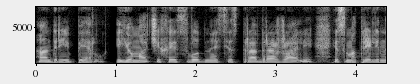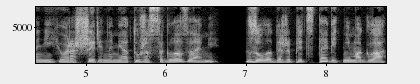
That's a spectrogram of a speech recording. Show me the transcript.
Андрей Перл, ее мачеха и сводная сестра дрожали и смотрели на нее расширенными от ужаса глазами. Зола даже представить не могла,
